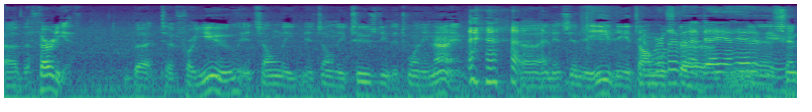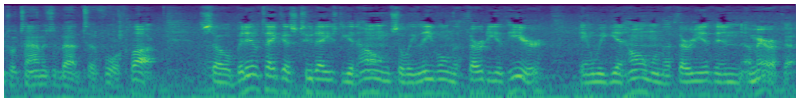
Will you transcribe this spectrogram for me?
uh, the thirtieth. But uh, for you, it's only it's only Tuesday the 29th, uh, and it's in the evening. It's almost uh, day ahead of you. Central Time is about uh, four o'clock. So, but it'll take us two days to get home. So we leave on the 30th here, and we get home on the 30th in America.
